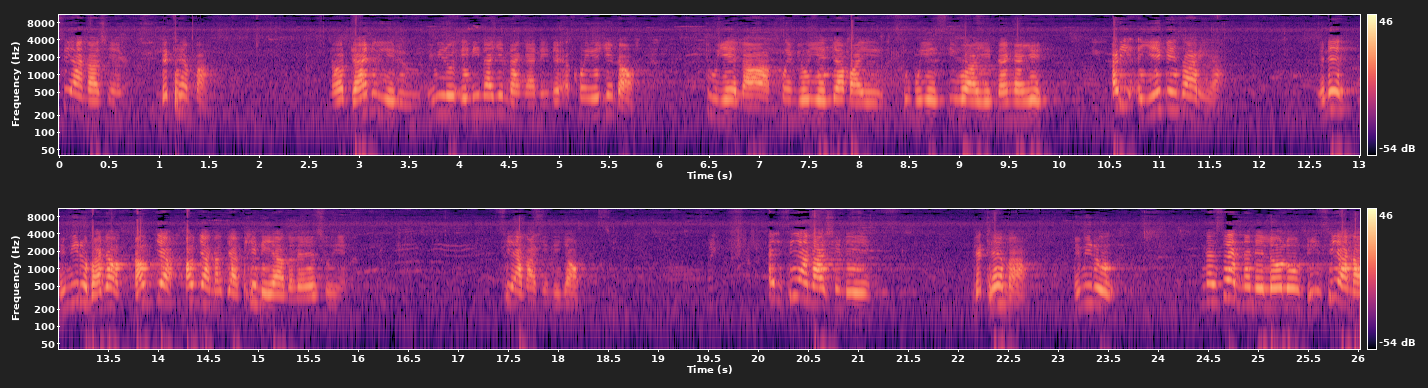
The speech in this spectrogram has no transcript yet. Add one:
ဆရာနာရှင်လက်ထက်မှာတော့ဒန်းတူရည်တူမိမိတို့အိမ်နီးနားချင်းနိုင်ငံတွေနဲ့အခွင့်အရေးချင်းတောင်တူရဲ့လားဖွံ့ဖြိုးရေးကျန်းမာရေးသူမှုရေးစီးပွားရေးနိုင်ငံရေးအဲ့ဒီအရေးကိစ္စတွေဟာ ယနေ့မိမိတို့ဘာကြောင့်နောက်ကျအောက်ကျနောက်ကျဖြစ်နေရသလဲဆိုရင်ဆရာနာရှင်တွေကြောင့်အဲ့ဒီဆရာနာရှင်တွေလက်ထက်မှာမိမိတို့22နှစ်လုံးလုံးဒီဆီယနာ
